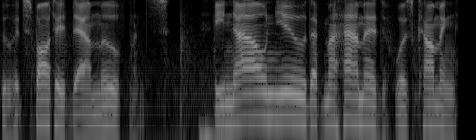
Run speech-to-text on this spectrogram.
who had spotted their movements. He now knew that Muhammad was coming.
